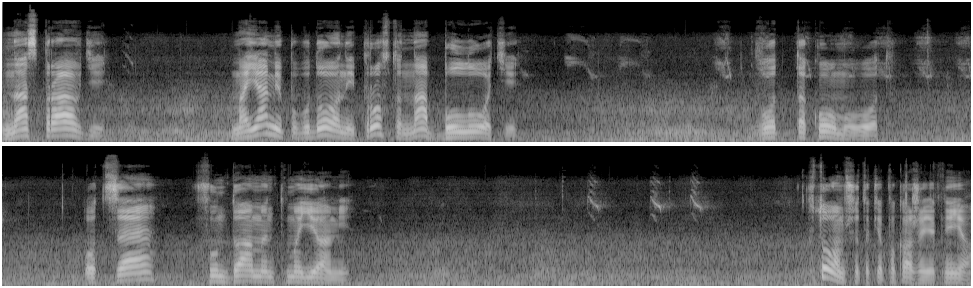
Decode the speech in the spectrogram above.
Насправді, Майамі побудований просто на болоті. От такому от. Оце фундамент Майамі. Хто вам ще таке покаже, як не я?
